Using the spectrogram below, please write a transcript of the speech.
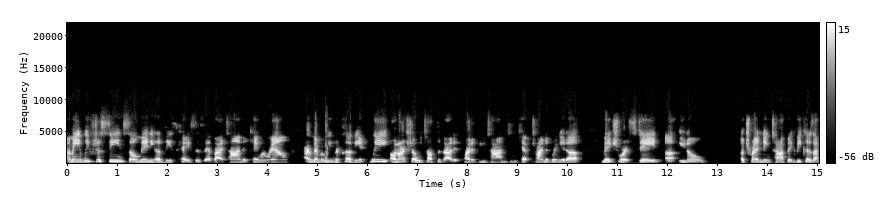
I mean, we've just seen so many of these cases that by the time it came around, I remember we were covering, we on our show, we talked about it quite a few times. We kept trying to bring it up, make sure it stayed, uh, you know, a trending topic because I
